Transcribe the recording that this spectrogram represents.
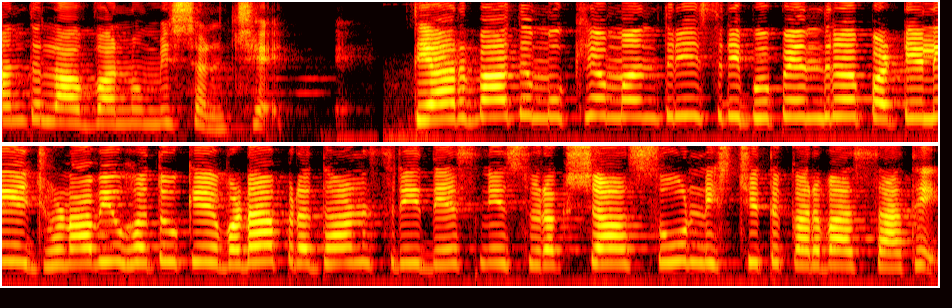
અંત લાવવાનું મિશન છે. ત્યારબાદ મુખ્યમંત્રી શ્રી ભૂપેન્દ્ર પટેલે જણાવ્યું હતું કે વડાપ્રધાન શ્રી દેશની સુરક્ષા સુનિશ્ચિત કરવા સાથે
